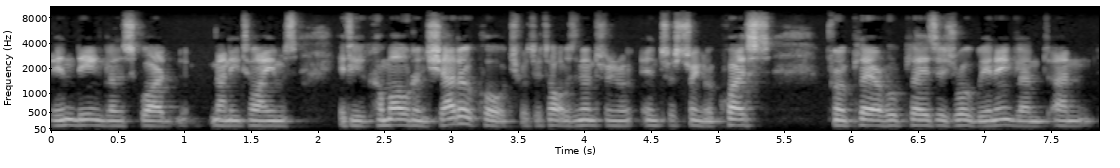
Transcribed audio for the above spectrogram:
in the England squad many times. If he could come out and shadow coach, which I thought was an inter- interesting request from a player who plays his rugby in England. And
